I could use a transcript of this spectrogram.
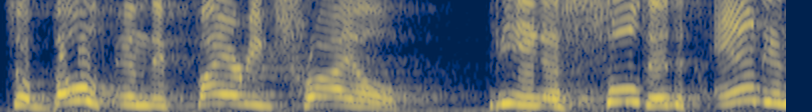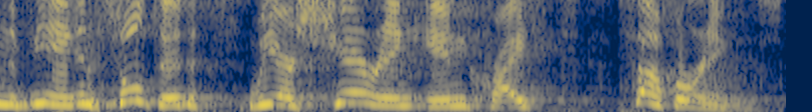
So both in the fiery trial being assaulted and in the being insulted, we are sharing in Christ's sufferings,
